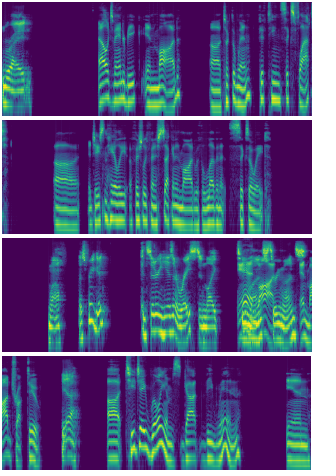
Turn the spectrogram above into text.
Right. Alex Vanderbeek in mod uh, took the win, 15-6 flat. Uh, and Jason Haley officially finished second in mod with 11 at 608. Wow. That's pretty good. Considering he hasn't raced in like two And months, mod. three months. And mod truck too. Yeah. Uh, TJ Williams got the win in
